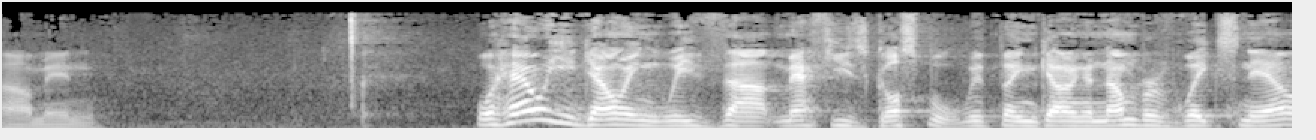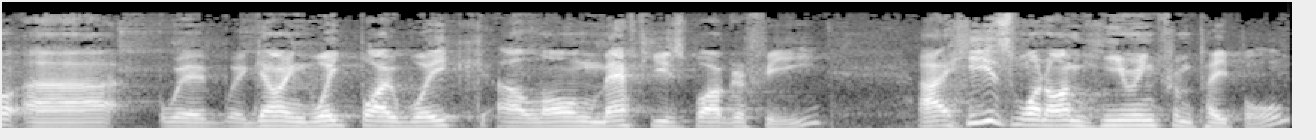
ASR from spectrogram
Amen. Well, how are you going with uh, Matthew's Gospel? We've been going a number of weeks now. Uh, we're, we're, going week by week along Matthew's biography. Uh, here's what I'm hearing from people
